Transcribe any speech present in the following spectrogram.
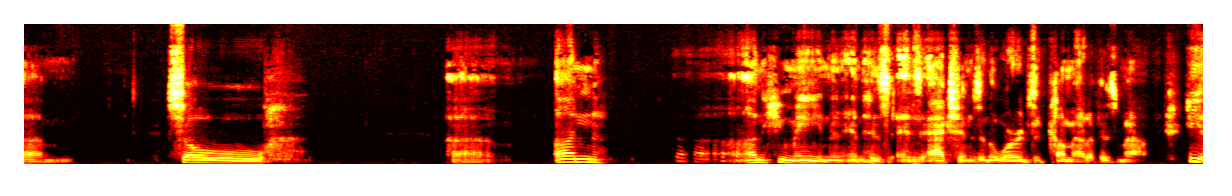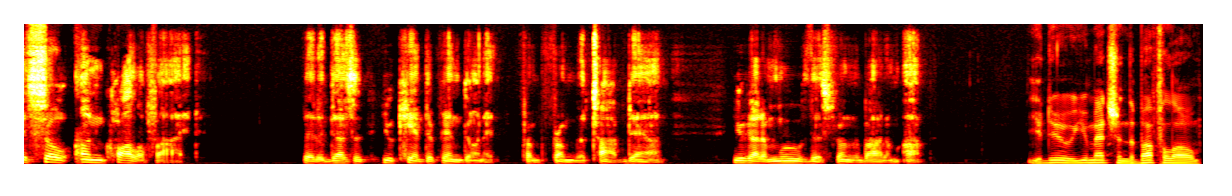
um, so uh, un unhumane in his his actions and the words that come out of his mouth. He is so unqualified that it doesn't. You can't depend on it from from the top down. You got to move this from the bottom up. You do. You mentioned the Buffalo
